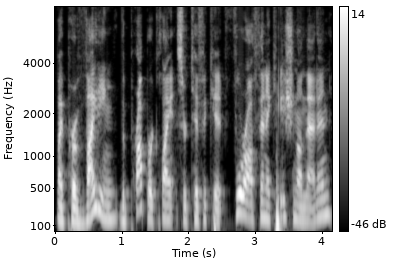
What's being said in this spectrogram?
by providing the proper client certificate for authentication on that end.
